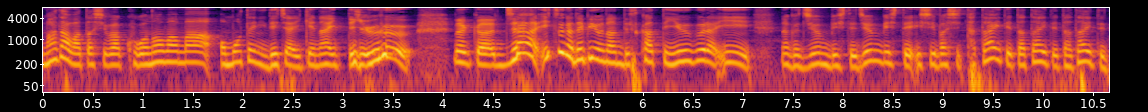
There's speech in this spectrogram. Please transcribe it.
まだ私はこのまま表に出ちゃいけないっていう なんかじゃあいつがデビューなんですかっていうぐらいなんか準備して準備して石橋叩いて叩いて叩いて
